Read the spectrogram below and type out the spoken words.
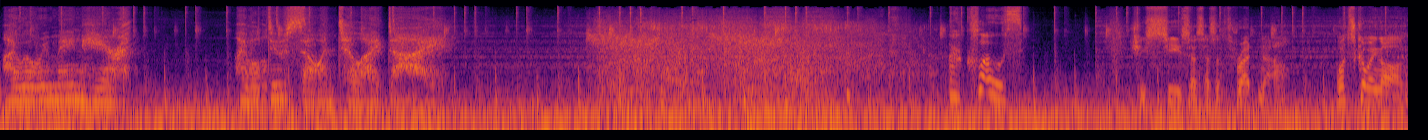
I will remain here. I will do so until I die. Our clothes. She sees us as a threat now. What's going on?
